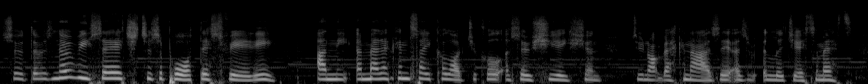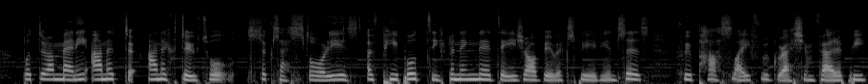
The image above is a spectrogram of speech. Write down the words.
So there is no research to support this theory, and the American Psychological Association do not recognise it as legitimate but there are many anecdo- anecdotal success stories of people deepening their deja vu experiences through past life regression therapy.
